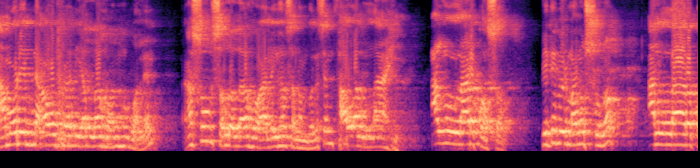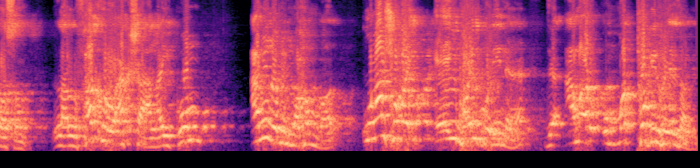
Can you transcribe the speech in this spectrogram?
আমর ইবনে আউফ রাদিয়াল্লাহু আনহু বলেন, রাসূল সাল্লাল্লাহু আলাইহি ওয়াসাল্লাম বলেছেন, ফাওয়াল্লাহি। আল্লাহর কসম। পৃথিবীর মানুষ শুনো, আল্লাহর কসম। লাল ফাখরু আকশা আলাইকুম। আমি নবী মোহাম্মদ। কোন সময় এই ভয় করি না যে আমার উম্মত ফকির হয়ে যাবে,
